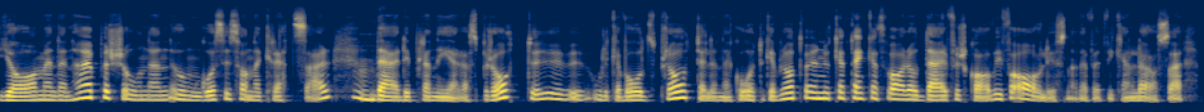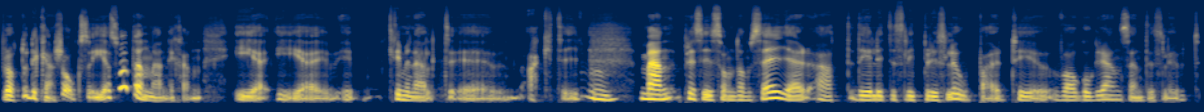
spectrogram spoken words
Ja, men den här personen umgås i sådana kretsar Mm. där det planeras brott, eh, olika våldsbrott eller narkotikabrott, vad det nu kan tänkas vara och därför ska vi få avlyssna därför att vi kan lösa brott och det kanske också är så att den människan är, är, är kriminellt eh, aktiv. Men precis som de säger att det är lite slippery slope här till var går gränsen till slut.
